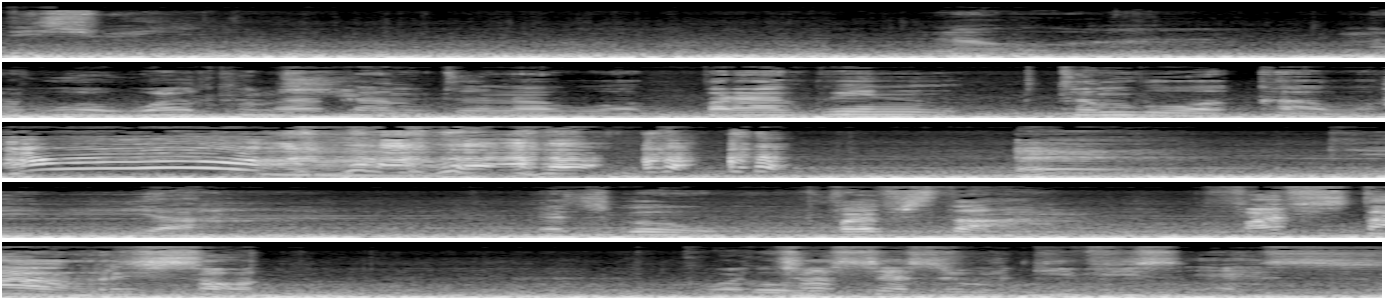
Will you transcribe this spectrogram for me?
This way. Navua. Navua welcomes Welcome you. to Navua. Pravin Tambua Kawa. yeah. Let's go. Five star. Five star resort. What Cool. Joseph will give his ass.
